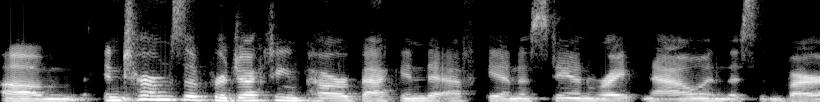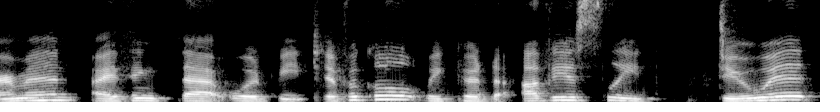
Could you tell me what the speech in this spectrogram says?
Um, in terms of projecting power back into Afghanistan right now in this environment, I think that would be difficult. We could obviously do it,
